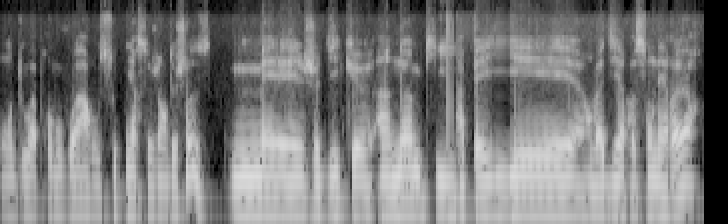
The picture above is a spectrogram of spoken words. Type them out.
on doit promouvoir ou soutenir ce genre de choses, mais je dis qu'un homme qui a payé, on va dire, son erreur,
